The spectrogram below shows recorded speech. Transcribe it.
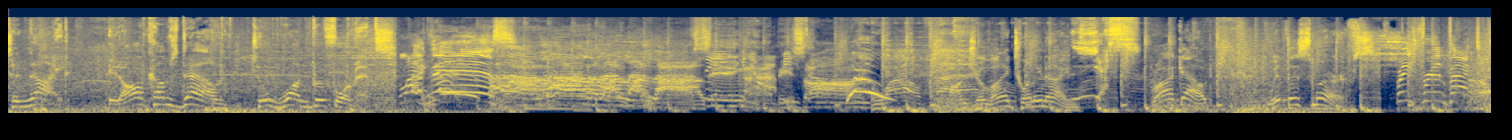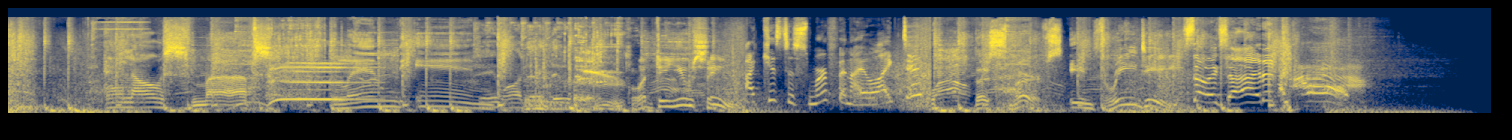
Tonight, it all comes down to one performance. Like this! La la la la, sing a happy song. On July 29th, Yes! rock out with the Smurfs. Brace for impact! Hello, Smurfs. Blend in. What do you sing? I kissed a Smurf and I liked it. Wow. The Smurfs in 3D. So excited!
